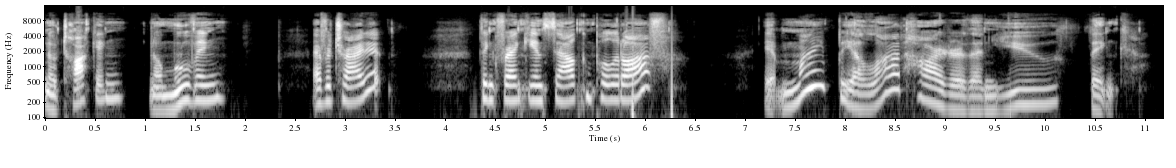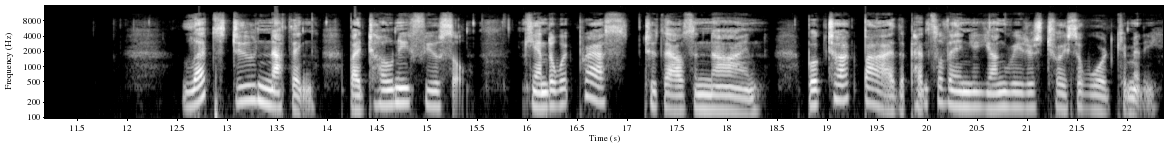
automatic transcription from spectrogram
No talking, no moving. Ever tried it? Think Frankie and Sal can pull it off? It might be a lot harder than you think. Let's Do Nothing by Tony Fucile. Candlewick Press, 2009. Book Talk by the Pennsylvania Young Readers' Choice Award Committee.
